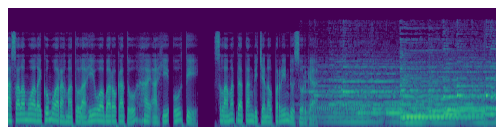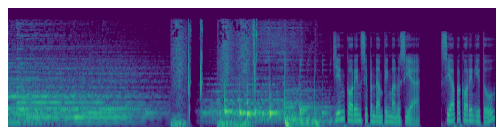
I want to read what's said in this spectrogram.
Assalamualaikum warahmatullahi wabarakatuh Hai Ahi, Uhti Selamat datang di channel Perindu Surga Jin Korin si pendamping manusia Siapa Korin itu?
